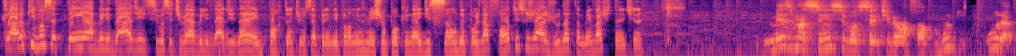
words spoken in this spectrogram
Claro que você tem a habilidade, se você tiver a habilidade, né, é importante você aprender pelo menos mexer um pouquinho na edição depois da foto, isso já ajuda também bastante, né? Mesmo assim, se você tiver uma foto muito escura,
